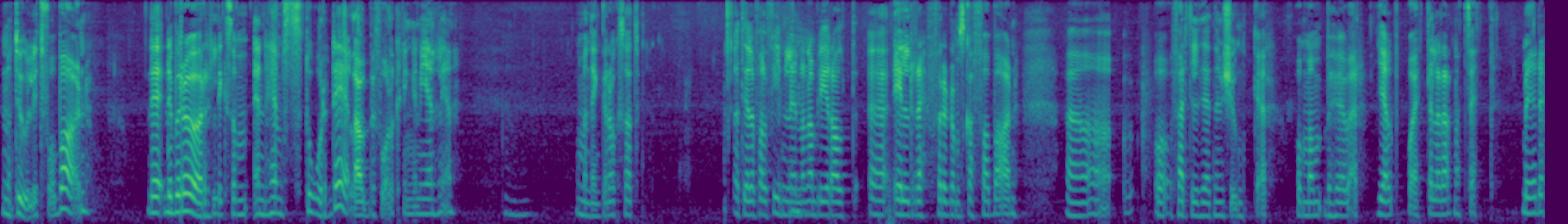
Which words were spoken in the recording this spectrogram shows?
naturligt få barn. Det, det berör liksom en hemskt stor del av befolkningen egentligen. Och Man tänker också att, att i alla fall finländarna blir allt eh, äldre före de skaffar barn. Eh, och fertiliteten sjunker och man behöver hjälp på ett eller annat sätt med det.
